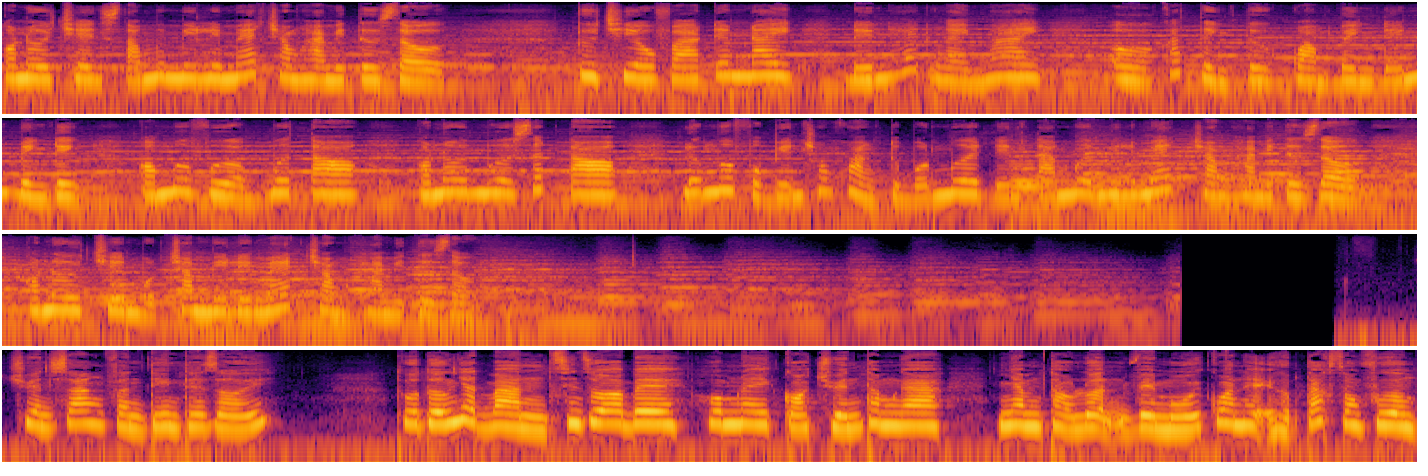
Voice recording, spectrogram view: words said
có nơi trên 60 mm trong 24 giờ. Từ chiều và đêm nay đến hết ngày mai, ở các tỉnh từ Quảng Bình đến Bình Định có mưa vừa, mưa to, có nơi mưa rất to, lượng mưa phổ biến trong khoảng từ 40 đến 80 mm trong 24 giờ, có nơi trên 100 mm trong 24 giờ. Chuyển sang phần tin thế giới. Thủ tướng Nhật Bản Shinzo Abe hôm nay có chuyến thăm Nga nhằm thảo luận về mối quan hệ hợp tác song phương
